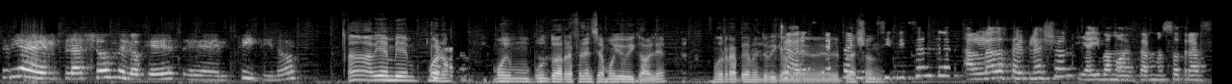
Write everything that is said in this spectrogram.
Sería el playón de lo que es el City, ¿no? Ah, bien, bien. Bueno, muy un punto de referencia muy ubicable. Muy rápidamente Claro, en el en playón. City Center, al lado está el playón y ahí vamos a estar nosotras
